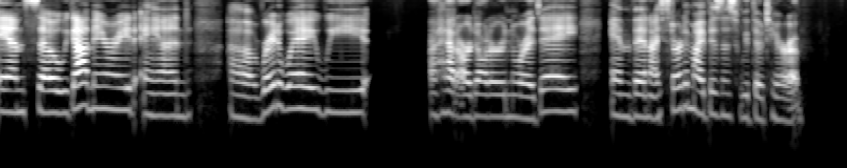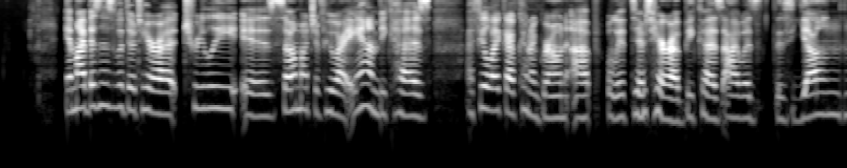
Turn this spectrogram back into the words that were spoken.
And so we got married, and uh, right away, we had our daughter, Nora Day, and then I started my business with doTERRA. And my business with doTERRA truly is so much of who I am because I feel like I've kind of grown up with doTERRA because I was this young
